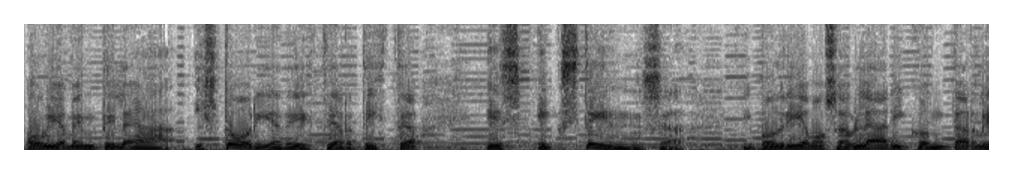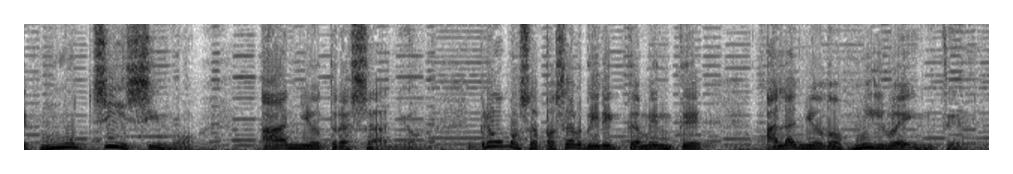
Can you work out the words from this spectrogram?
Obviamente la historia de este artista es extensa y podríamos hablar y contarles muchísimo año tras año. Pero vamos a pasar directamente al año 2020,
